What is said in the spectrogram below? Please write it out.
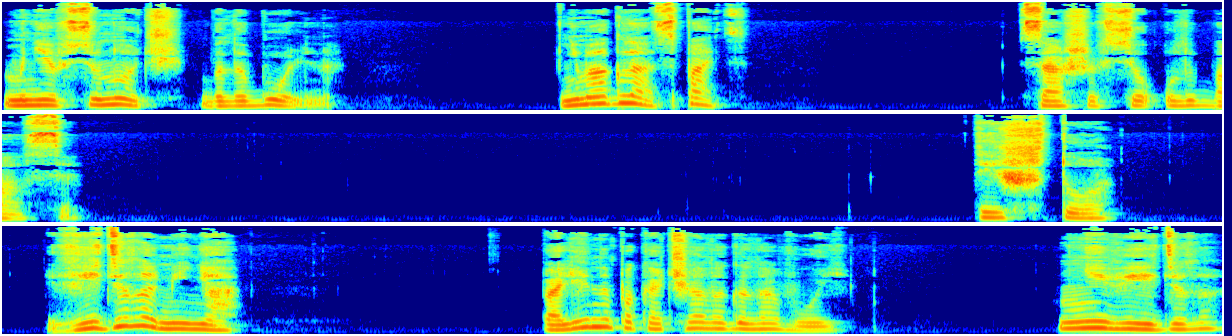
Мне всю ночь было больно. Не могла спать. Саша все улыбался. «Ты что, видела меня?» Полина покачала головой. «Не видела».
